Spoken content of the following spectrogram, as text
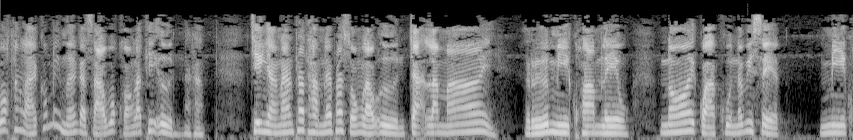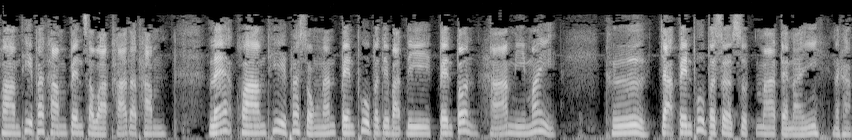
วกทั้งหลายก็ไม่เหมือนกับสาวกของลัทธิอื่นนะครับ จริงอย่างนั้นพระธรรมและพระสงฆ์เหล่าอื่นจะละไม้ หรือมีความเลวน้อยกว่าคุณวิเศษ มีความที่พระธรรมเป็นสวากขาตธรรม และความที่พระสงฆ์นั้นเป็นผู้ปฏิบัติดีเป็นต้นหามีไม่ คือจะเป็นผู้ประเสริฐสุดมาแต่ไหนนะครับ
